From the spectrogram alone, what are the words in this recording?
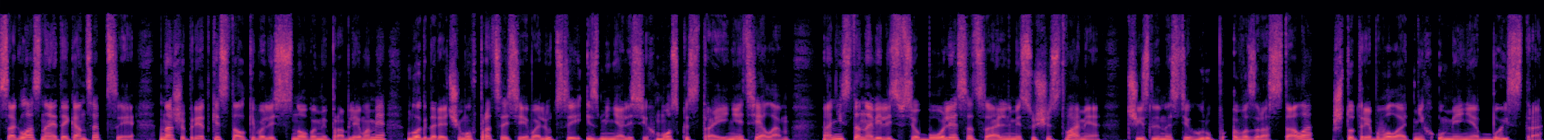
Согласно этой концепции, наши предки сталкивались с новыми проблемами, благодаря чему в процессе эволюции изменялись их мозг и строение тела. Они становились все более социальными существами, численность их групп возрастала, что требовало от них умения быстро,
